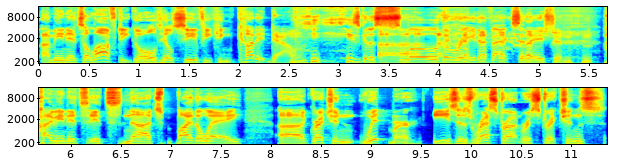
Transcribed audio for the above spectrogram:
I mean, it's a lofty goal. He'll see if he can cut it down. He's going to slow the rate of vaccination. I mean, it's it's nuts. By the way, uh, Gretchen Whitmer eases restaurant restrictions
